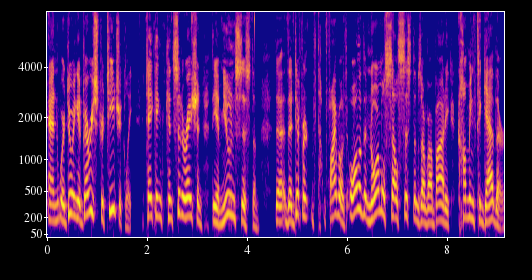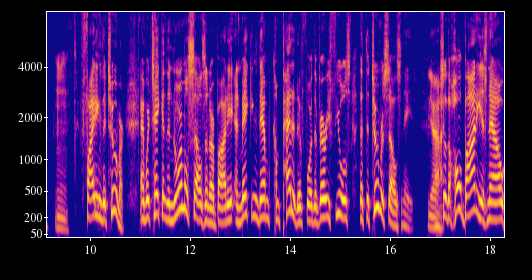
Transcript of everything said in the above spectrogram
And we're doing it very strategically, taking consideration the immune system, the, the different fibers, all of the normal cell systems of our body coming together, Mm. fighting the tumor. And we're taking the normal cells in our body and making them competitive for the very fuels that the tumor cells need. Yeah. So the whole body is now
